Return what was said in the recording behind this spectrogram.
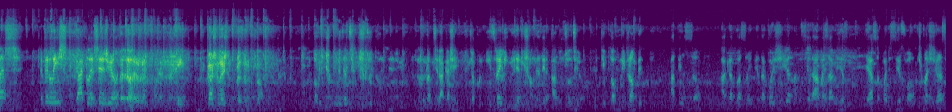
bless the Middle East. God bless Israel. Congratulations, President Trump. তবে কি শুনতে যাচ্ছে বিশ্বযুদ্ধ মধ্যপ্রাচ্যের আকাশে যখন ইসরায়েলি ইরানি সংঘাতের আগুন চলছিল ঠিক তখনই ট্রাম্পের Atenção, a graduação em pedagogia não será mais a mesma. E essa pode ser sua última chance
